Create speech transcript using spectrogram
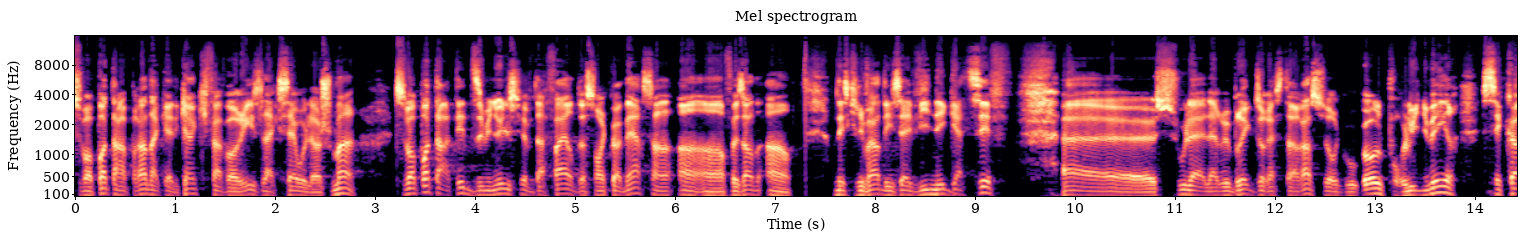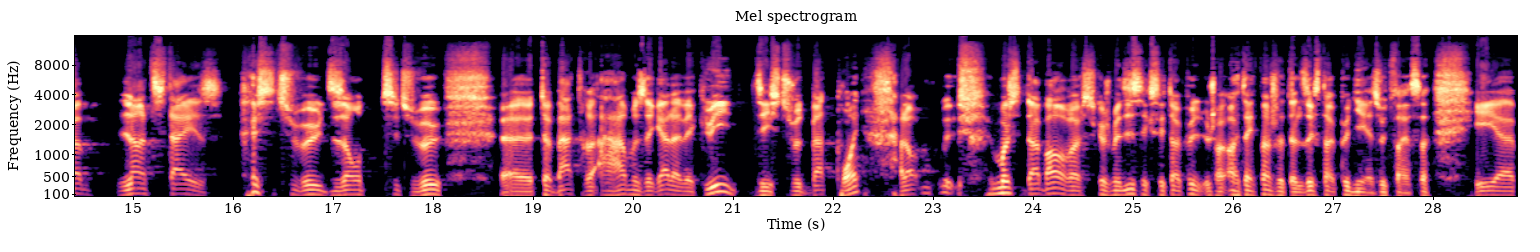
tu vas pas t'en prendre à quelqu'un qui favorise l'accès au logement tu vas pas tenter de diminuer le chiffre d'affaires de son commerce en, faisant en, écrivant des avis négatifs euh, sous la, rubrique du restaurant sur Google pour lui nuire. C'est comme l'antithèse si tu veux, disons, si tu veux euh, te battre à armes égales avec lui, dis si tu veux te battre, point. Alors, moi, d'abord, ce que je me dis, c'est que c'est un peu, honnêtement, je vais te le dire, c'est un peu niaiseux de faire ça. Et, euh,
